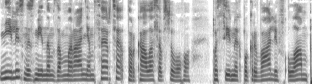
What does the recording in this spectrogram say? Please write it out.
Нілі з незмінним завмиранням серця торкалася всього, постільних покривалів, ламп.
